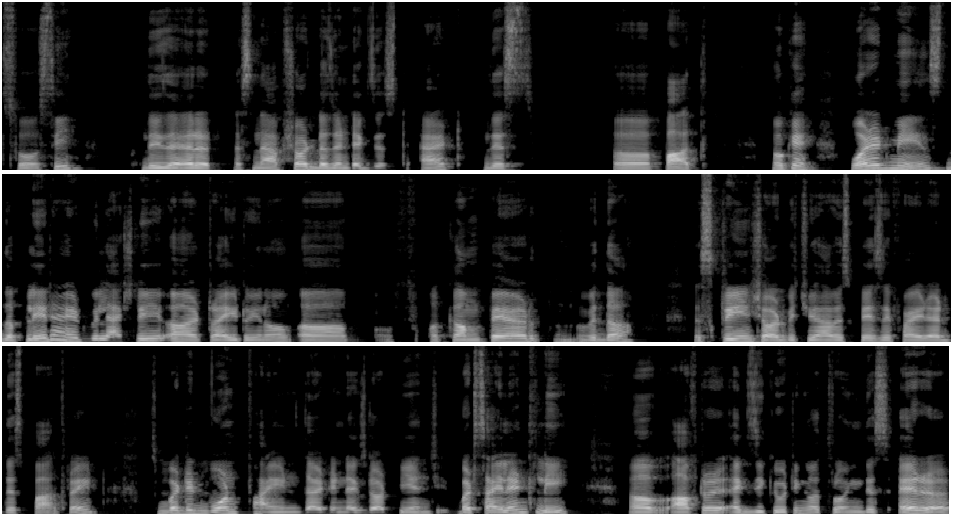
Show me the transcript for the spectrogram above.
So see there is an error. A snapshot doesn't exist at this uh, path. Okay. What it means the playwright will actually uh, try to you know uh, uh compare with the screenshot which you have specified at this path right? So, but it won't find that index.png but silently uh, after executing or throwing this error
